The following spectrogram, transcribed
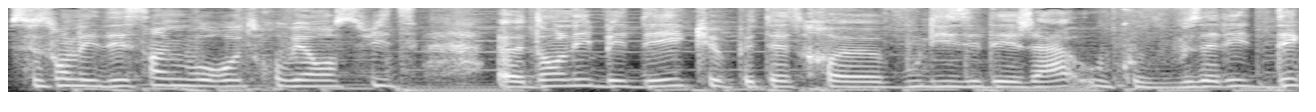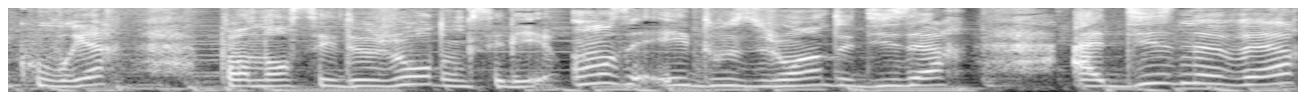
Ce sont les dessins que vous retrouvez ensuite euh, dans les BD que peut-être euh, vous lisez déjà ou que vous allez découvrir pendant ces deux jours. Donc c'est les 11 et 12 juin de 10h à 19h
